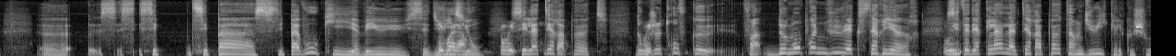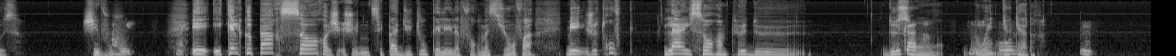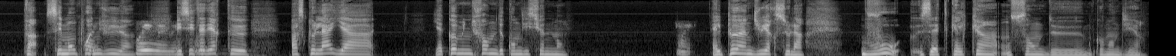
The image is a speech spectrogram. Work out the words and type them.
euh, c'est c'est pas c'est pas vous qui avez eu cette vision, c'est la thérapeute. Donc je trouve que, enfin, de mon point de vue extérieur, c'est-à-dire que là, la thérapeute induit quelque chose chez vous. Ah et, quelque part sort, je, ne sais pas du tout quelle est la formation, enfin, mais je trouve que là, elle sort un peu de de son, oui, du cadre. Mm. Enfin, c'est mon point de vue. Hein. Mais c'est-à-dire que parce que là, il y a, il y a comme une forme de conditionnement. Oui. Elle peut induire cela. Vous êtes quelqu'un, on sent de, comment dire,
